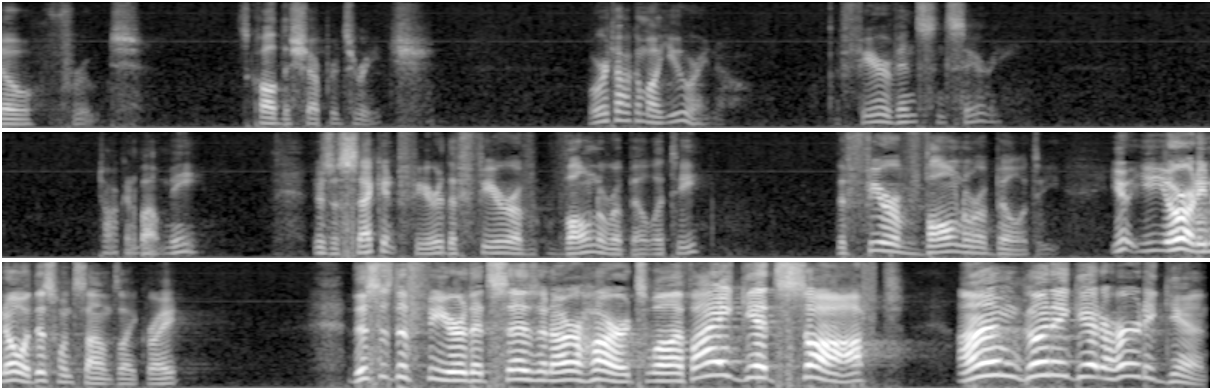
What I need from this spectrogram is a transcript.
no fruit. It's called the shepherd's reach. We're talking about you right now. The fear of insincerity talking about me. There's a second fear, the fear of vulnerability. The fear of vulnerability. You, you already know what this one sounds like, right? This is the fear that says in our hearts, well, if I get soft, I'm going to get hurt again.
